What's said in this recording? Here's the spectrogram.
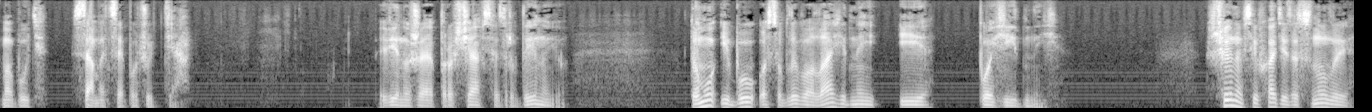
мабуть, саме це почуття. Він уже прощався з родиною, тому і був особливо лагідний і погідний. Щойно всі в хаті заснули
